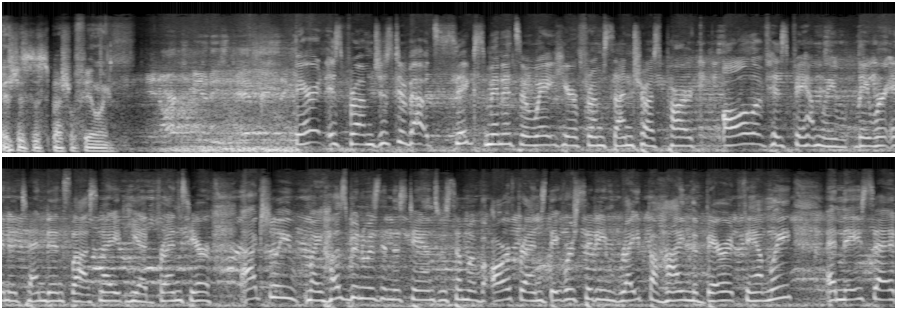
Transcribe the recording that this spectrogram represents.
it's just a special feeling. Barrett is from just about six minutes away here from SunTrust Park. All of his family, they were in attendance last night. He had friends here. Actually, my husband was in the stands with some of our friends. They were sitting right behind the Barrett family, and they said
